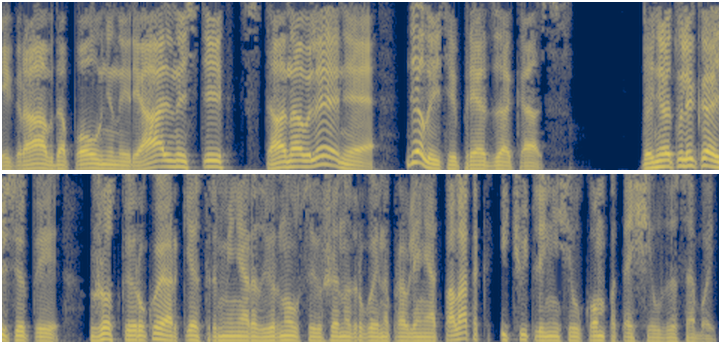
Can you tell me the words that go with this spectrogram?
Игра в дополненной реальности — становление — Делайте предзаказ». «Да не отвлекайся ты!» Жесткой рукой оркестр меня развернул в совершенно другое направление от палаток и чуть ли не силком потащил за собой.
